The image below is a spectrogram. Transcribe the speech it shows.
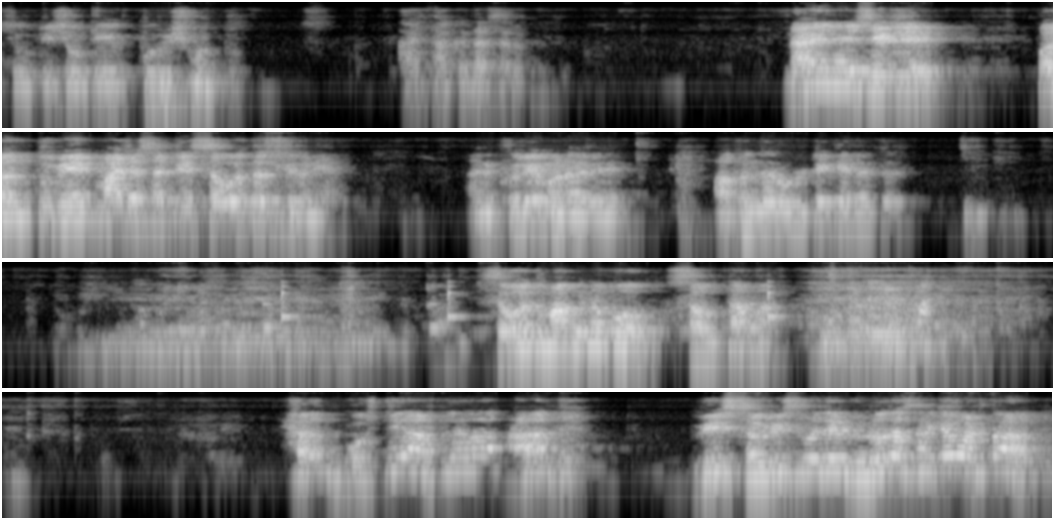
शेवटी शेवटी एक पुरुष म्हणतो. काय ताकद असायला पाहिजे? नाही नाही शेठजे पण तुम्ही एक माझ्यासाठी सवतच घेऊन या. आणि फुले म्हणाले आपण जर उलटे केलं तर? सवत मागू नको सवता माग. ह्या गोष्टी आपल्याला आज वीस सव्वीसमध्ये विनोदासारख्या वाटतात.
